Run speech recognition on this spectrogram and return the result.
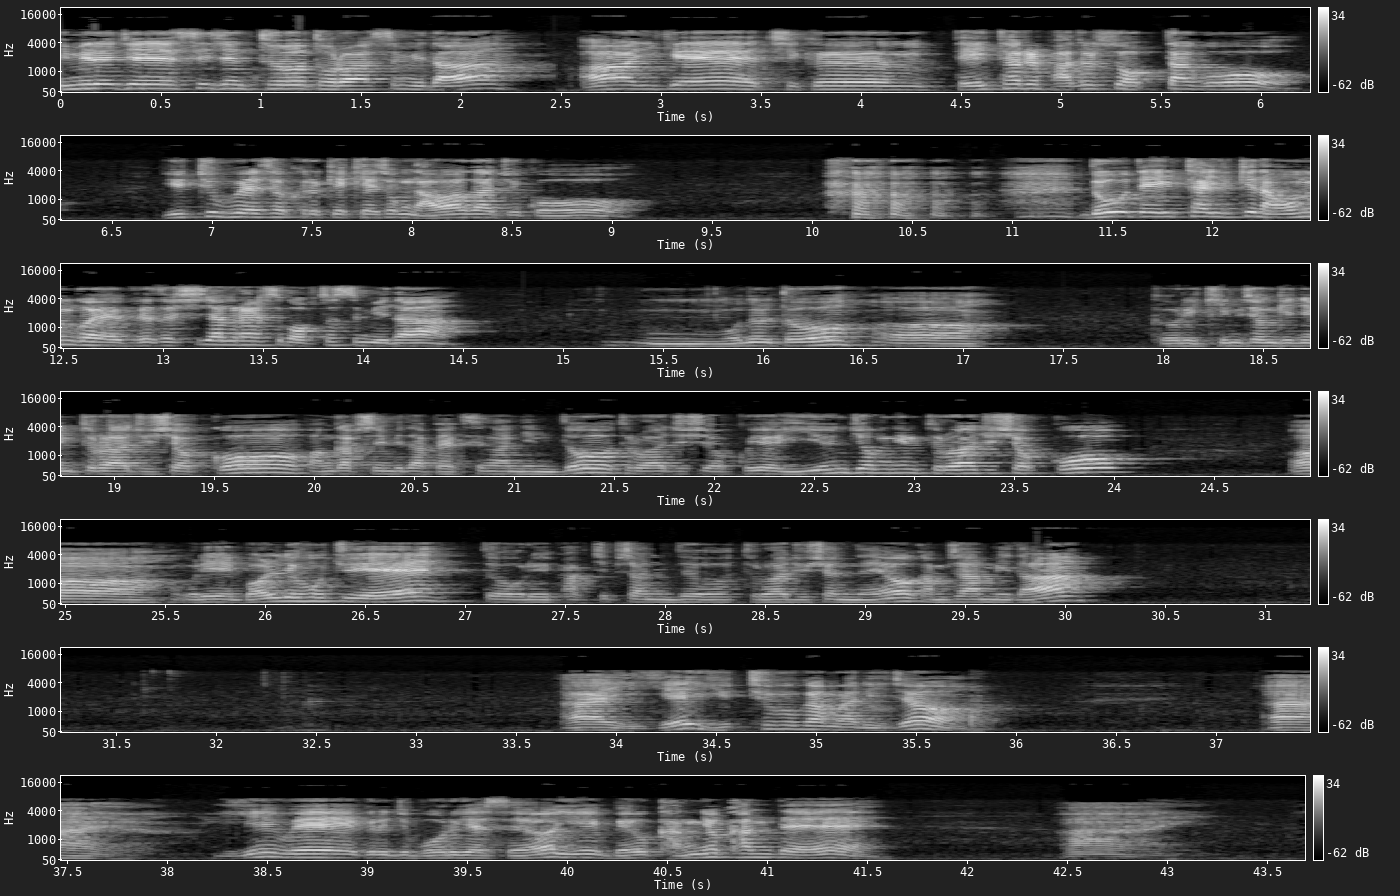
비밀의 제 시즌2 돌아왔습니다. 아, 이게 지금 데이터를 받을 수 없다고 YouTube에서 그렇게 계속 나와가지고, no data 이렇게 나오는 거예요. 그래서 시작을 할 수가 없었습니다. 음, 오늘도, 어, 그 우리 김성기님 들어와 주셨고, 반갑습니다. 백승환님도 들어와 주셨고요. 이윤정님 들어와 주셨고, 어, 우리 멀리 호주에 또 우리 박 집사님도 들어와 주셨네요. 감사합니다. 아, 이게 유튜브가 말이죠. 아, 이게 왜 그런지 모르겠어요. 이게 매우 강력한데, 아,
